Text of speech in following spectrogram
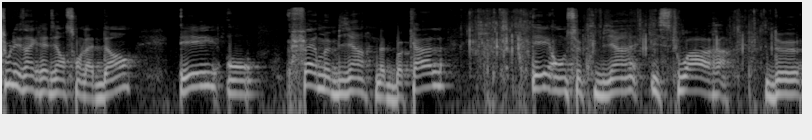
tous les ingrédients sont là-dedans et on ferme bien notre bocal et on le secoue bien histoire de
